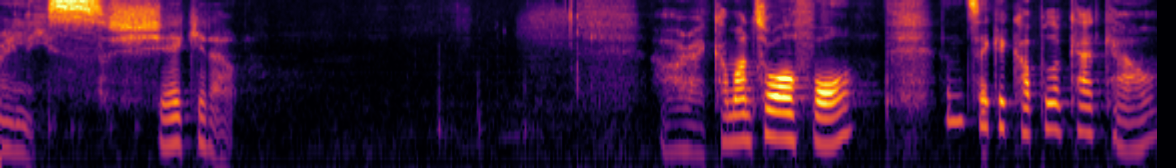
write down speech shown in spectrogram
release, shake it out. All right, come onto all four and take a couple of cat cow.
